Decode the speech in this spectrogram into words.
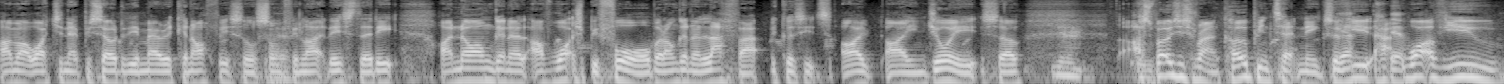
I might watch an episode of The American Office or something yeah. like this that it I know I'm gonna I've watched before, but I'm gonna laugh at because it's I I enjoy it. So yeah. I suppose it's around coping techniques. Have yeah, you what have you?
